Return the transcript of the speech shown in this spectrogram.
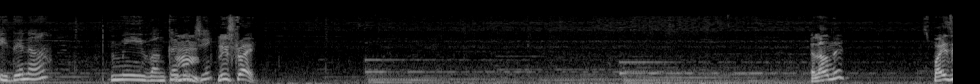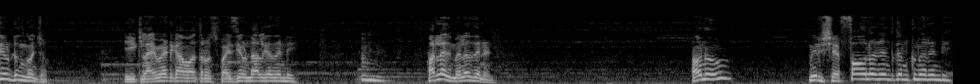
ఇదేనా? మీ వంకాయ ప్లీజ్ ట్రై ఎలా ఉంది? స్పైసీ ఉంటుంది కొంచెం. ఈ క్లైమేట్గా మాత్రం స్పైసీ ఉండాలి కదండి. పర్లేదు మెల్లగా తినండి. అవును మీరు షెఫ్ అవ్వాలని ఎందుకు అనుకున్నారండి?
